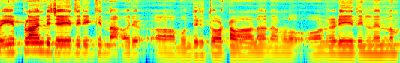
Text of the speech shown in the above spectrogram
റീപ്ലാന്റ് ചെയ്തിരിക്കുന്ന ഒരു മുന്തിരിത്തോട്ടമാണ്. നമ്മൾ ഓൾറെഡി ഇതിൽ നിന്നും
